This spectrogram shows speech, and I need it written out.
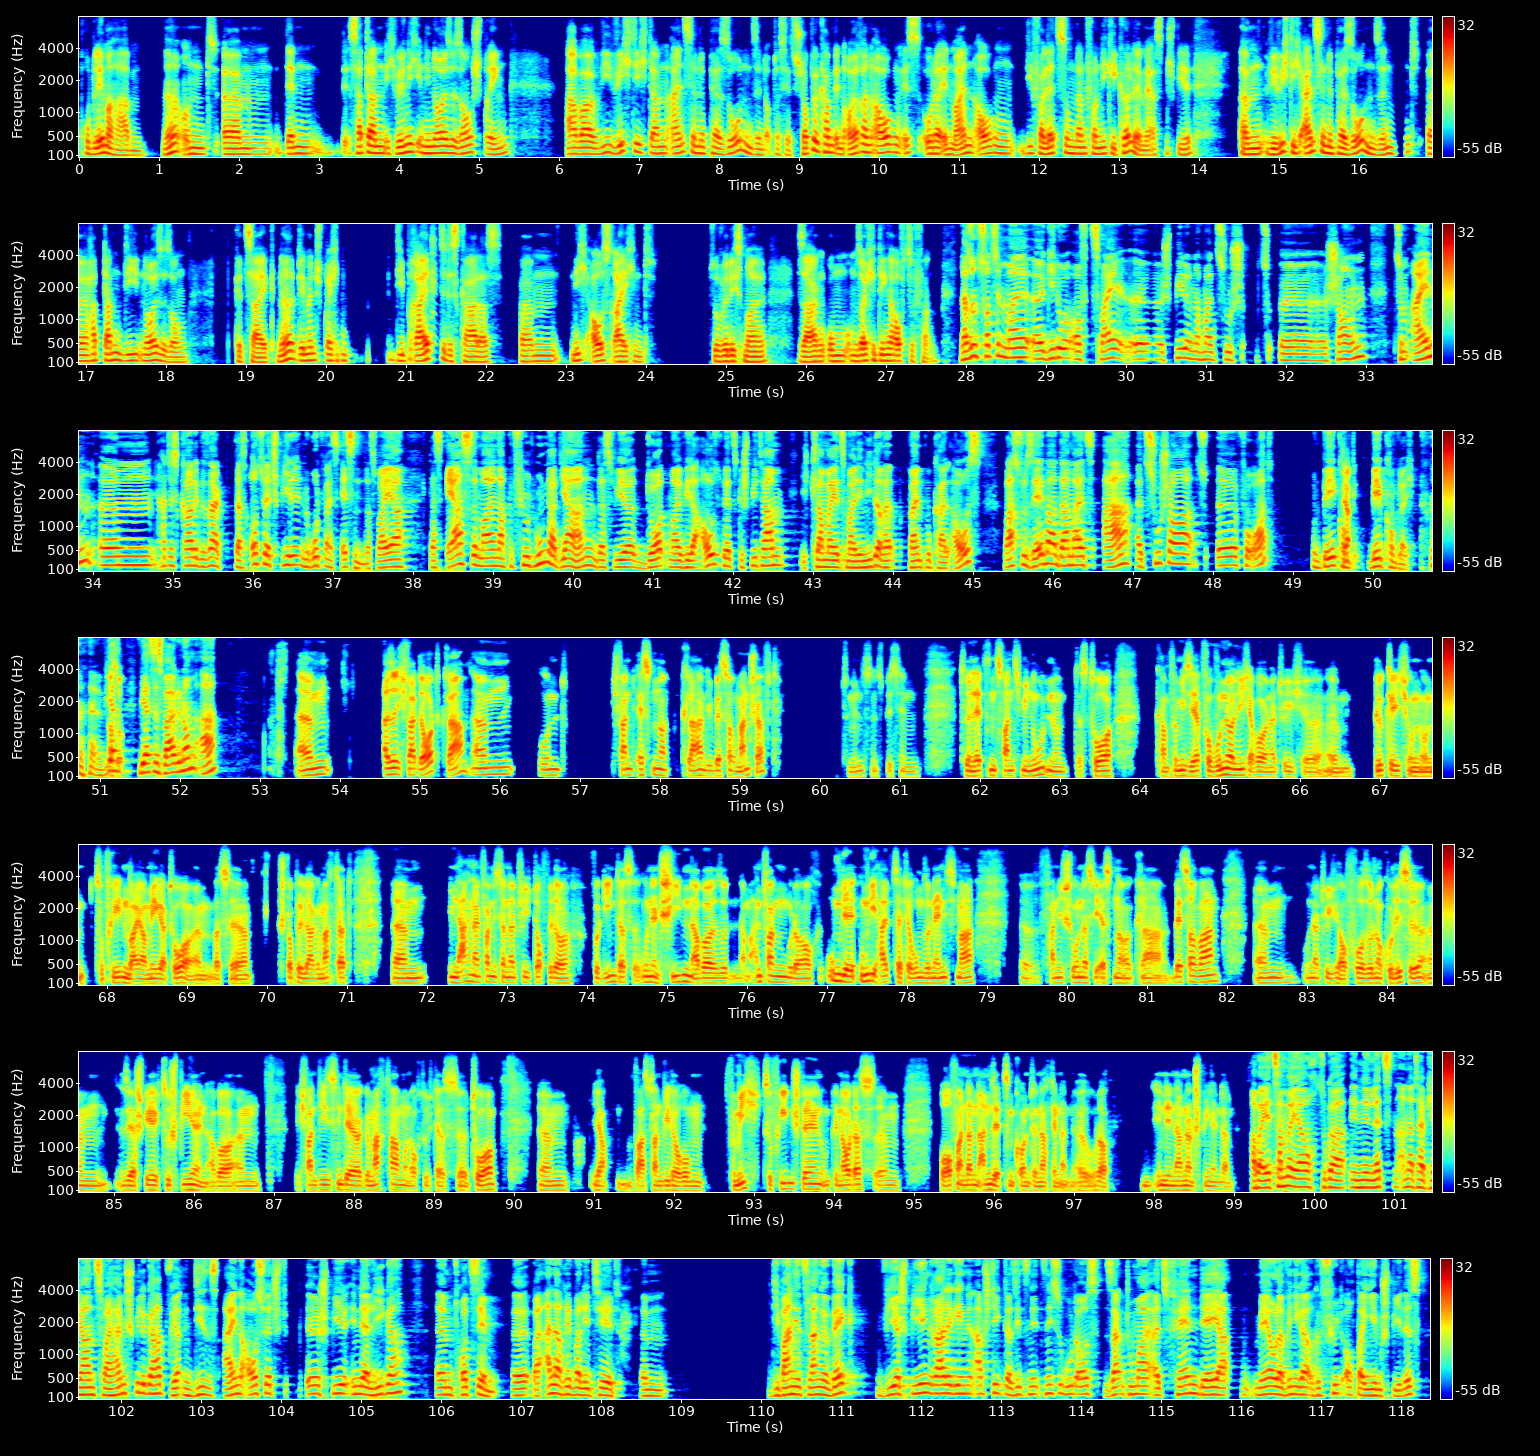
Probleme haben. Ne? Und ähm, denn es hat dann, ich will nicht in die neue Saison springen, aber wie wichtig dann einzelne Personen sind, ob das jetzt Stoppelkamp in euren Augen ist oder in meinen Augen die Verletzung dann von Niki Kölle im ersten Spiel, ähm, wie wichtig einzelne Personen sind, äh, hat dann die neue Saison gezeigt. Ne? Dementsprechend die Breite des Kaders ähm, nicht ausreichend, so will ich es mal sagen, um, um solche Dinge aufzufangen. Lass uns trotzdem mal, äh, Guido, auf zwei äh, Spiele nochmal zu, sch- zu äh, schauen. Zum einen, ähm, hatte ich es gerade gesagt, das Auswärtsspiel in Rot-Weiß Essen. Das war ja das erste Mal nach gefühlt 100 Jahren, dass wir dort mal wieder auswärts gespielt haben. Ich klammer jetzt mal den Niederrhein-Pokal aus. Warst du selber damals A als Zuschauer zu- äh, vor Ort? Und B kommt, Ja. B kommt gleich. wie, Ach hast, wie hast du es wahrgenommen? A? Ähm, also ich war dort, klar, ähm, und ich fand Essen klar die bessere Mannschaft, zumindest ein bisschen zu den letzten 20 Minuten und das Tor kam für mich sehr verwunderlich, aber natürlich äh, ähm, glücklich und, und zufrieden war ja ein mega Tor, ähm, was der Stoppel da gemacht hat. Ähm, Im Nachhinein fand ich es dann natürlich doch wieder verdient, das Unentschieden, aber so am Anfang oder auch um die, um die Halbzeit herum, so nenne ich es mal, äh, fand ich schon, dass die Essener klar besser waren ähm, und natürlich auch vor so einer Kulisse ähm, sehr schwierig zu spielen. Aber ähm, ich fand, wie sie es hinterher gemacht haben und auch durch das äh, Tor, ähm, ja, war es dann wiederum für mich zufriedenstellend und genau das, ähm, worauf man dann ansetzen konnte nach den äh, oder in den anderen Spielen dann. Aber jetzt haben wir ja auch sogar in den letzten anderthalb Jahren zwei Heimspiele gehabt. Wir hatten dieses eine Auswärtsspiel in der Liga. Ähm, trotzdem, äh, bei aller Rivalität, ähm, die waren jetzt lange weg. Wir spielen gerade gegen den Abstieg, da sieht es jetzt nicht so gut aus. Sag du mal, als Fan, der ja mehr oder weniger gefühlt auch bei jedem Spiel ist,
